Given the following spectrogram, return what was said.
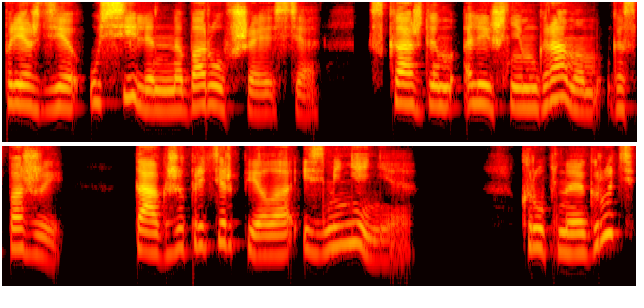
прежде усиленно боровшаяся с каждым лишним граммом госпожи, также претерпела изменения. Крупная грудь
